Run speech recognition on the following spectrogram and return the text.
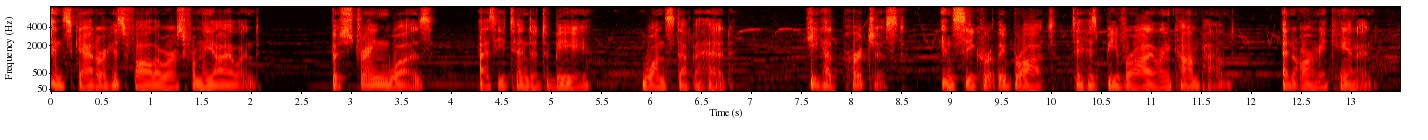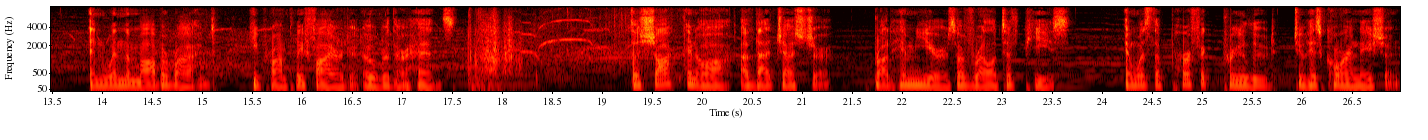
and scatter his followers from the island. But Strang was, as he tended to be, one step ahead. He had purchased and secretly brought to his Beaver Island compound an army cannon, and when the mob arrived, he promptly fired it over their heads. The shock and awe of that gesture brought him years of relative peace and was the perfect prelude to his coronation.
